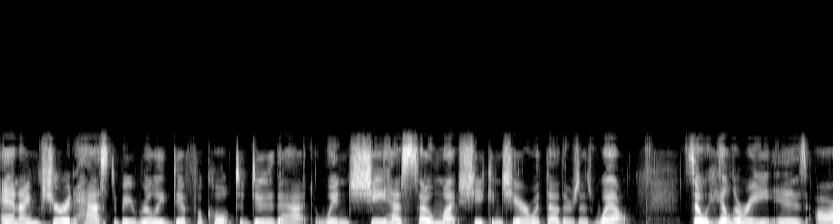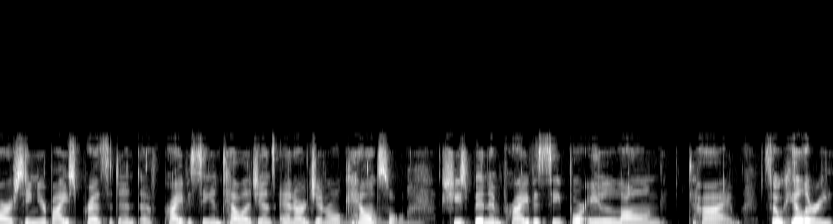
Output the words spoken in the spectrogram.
and I'm sure it has to be really difficult to do that when she has so much she can share with others as well. So, Hillary is our Senior Vice President of Privacy Intelligence and our General Counsel. She's been in privacy for a long time. So, Hillary,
